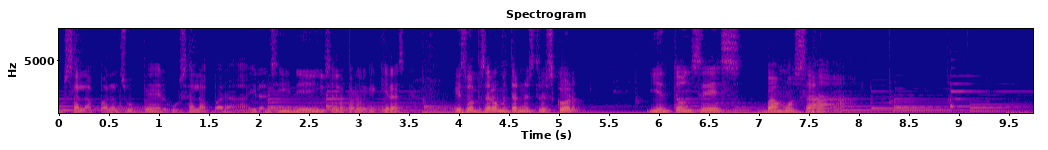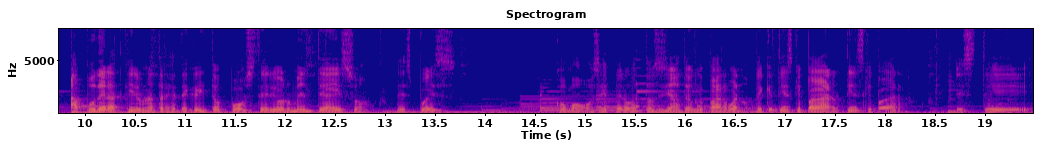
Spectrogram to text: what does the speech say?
Úsala para el súper, úsala para ir al cine, úsala para lo que quieras. Eso va a empezar a aumentar nuestro score y entonces vamos a, a poder adquirir una tarjeta de crédito posteriormente a eso, después. ¿Cómo? O sea, pero entonces ya no tengo que pagar. Bueno, de que tienes que pagar, tienes que pagar. Este.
